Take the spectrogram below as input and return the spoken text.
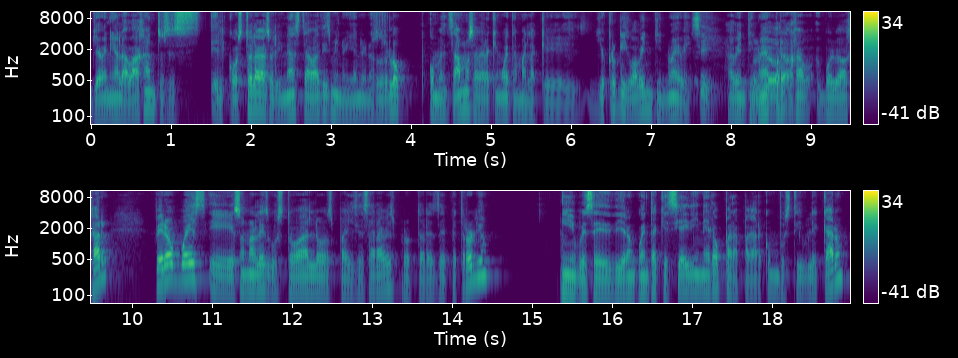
ya venía a la baja, entonces el costo de la gasolina estaba disminuyendo y nosotros lo comenzamos a ver aquí en Guatemala, que yo creo que llegó a 29. Sí. A 29, volvió a bajar. Pero pues eh, eso no les gustó a los países árabes productores de petróleo y pues se dieron cuenta que sí hay dinero para pagar combustible caro.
